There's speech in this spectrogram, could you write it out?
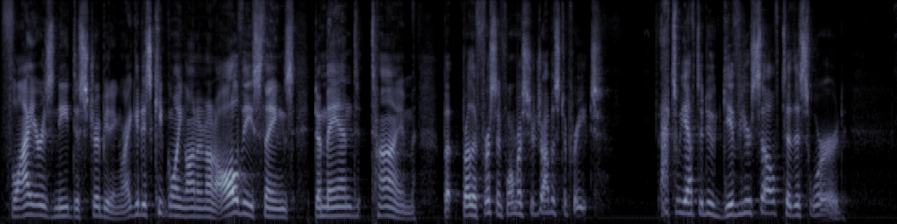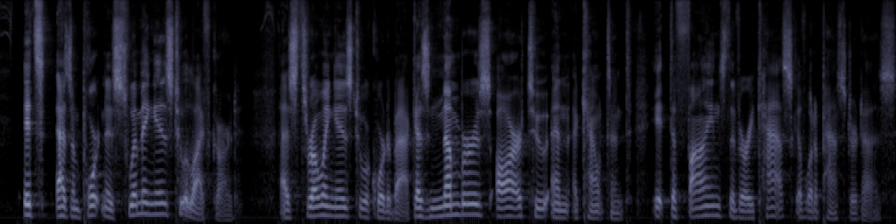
Flyers need distributing, right? You just keep going on and on. All these things demand time. But, brother, first and foremost, your job is to preach. That's what you have to do. Give yourself to this word. It's as important as swimming is to a lifeguard, as throwing is to a quarterback, as numbers are to an accountant. It defines the very task of what a pastor does.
